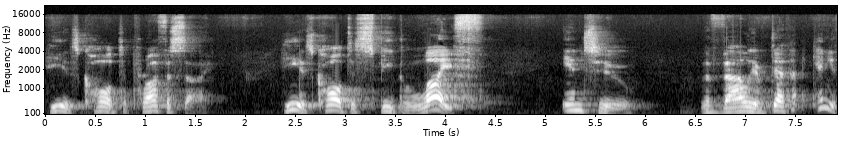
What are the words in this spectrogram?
he is called to prophesy. He is called to speak life into the valley of death. Can you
